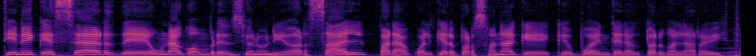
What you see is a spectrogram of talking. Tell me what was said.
tiene que ser de una comprensión universal para cualquier persona que, pueda interactuar con la revista.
